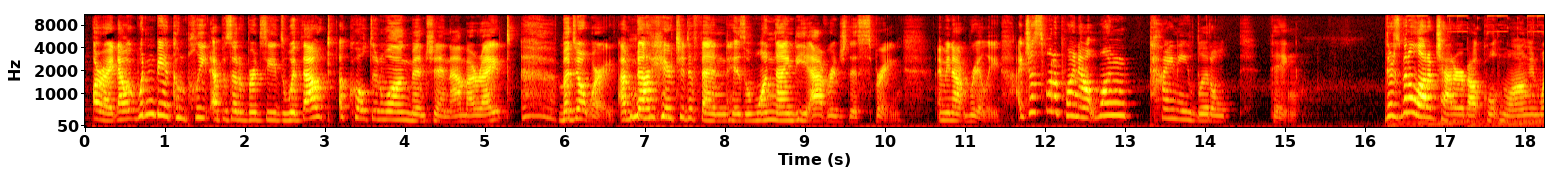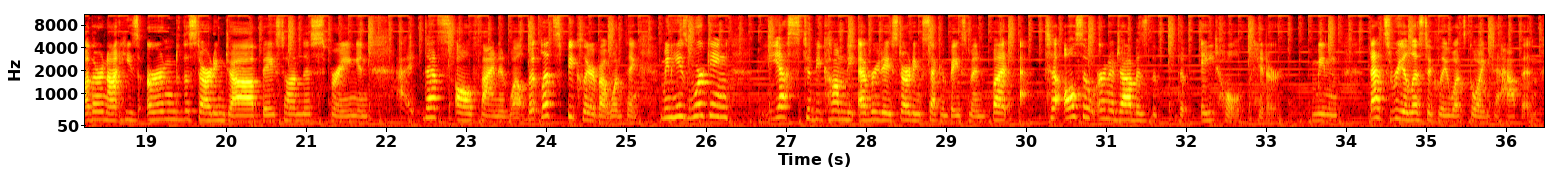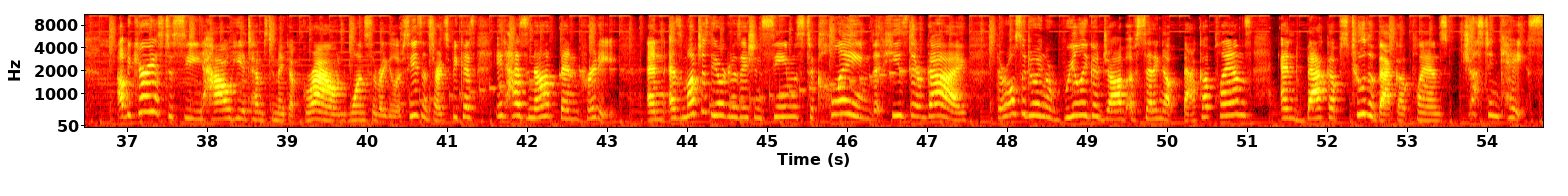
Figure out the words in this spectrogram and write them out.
Alright, now it wouldn't be a complete episode of Bird Seeds without a Kolten Wong mention, am I right? But don't worry, I'm not here to defend his 190 average this spring. I mean, not really. I just want to point out one tiny little thing. There's been a lot of chatter about Kolten Wong and whether or not he's earned the starting job based on this spring, and I, that's all fine and well. But let's be clear about one thing. I mean, he's working yes, to become the everyday starting second baseman, but to also earn a job as the, the eight hole hitter. I mean, that's realistically what's going to happen. I'll be curious to see how he attempts to make up ground once the regular season starts because it has not been pretty. And as much as the organization seems to claim that he's their guy, they're also doing a really good job of setting up backup plans and backups to the backup plans just in case.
